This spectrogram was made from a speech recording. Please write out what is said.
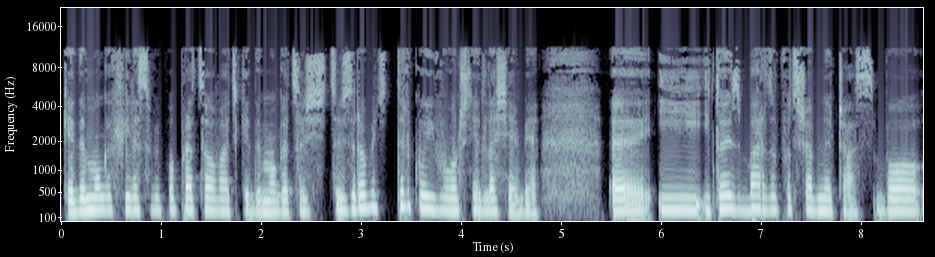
kiedy mogę chwilę sobie popracować, kiedy mogę coś, coś zrobić tylko i wyłącznie dla siebie. E, I, I to jest bardzo potrzebny czas, bo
